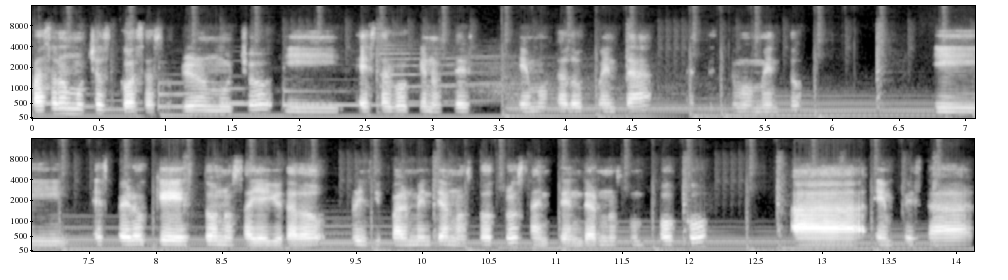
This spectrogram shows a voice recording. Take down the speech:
pasaron muchas cosas, sufrieron mucho y es algo que nos hemos dado cuenta hasta este momento y espero que esto nos haya ayudado principalmente a nosotros a entendernos un poco, a empezar,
